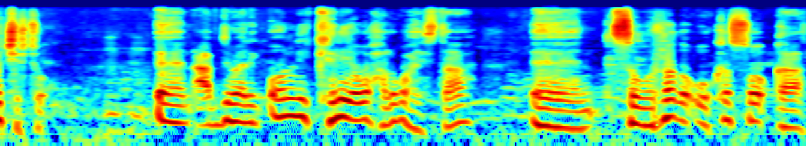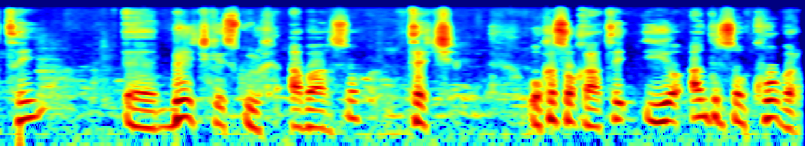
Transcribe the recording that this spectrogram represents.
Ma jirto. Cabdimaalig only keliya waxaa lagu haystaa sawirada uu ka soo qaatay beejka iskuulka abaarso tej uu ka soo qaatay iyo anderson cober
